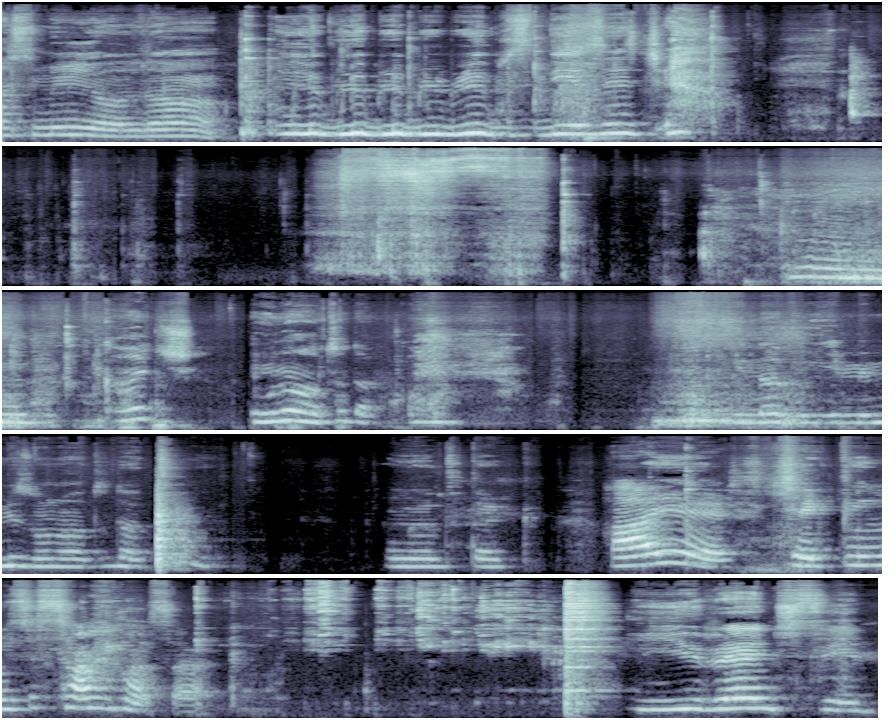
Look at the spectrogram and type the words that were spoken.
Asmir oldu ha. Lüb lüb lüb lüb lüb diye ses Hmm. Kaç? 16 dakika. Bu yememiz 16 dakika mı? 16 dakika. Hayır. Çektiğimizi saymasak. İğrençsin.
